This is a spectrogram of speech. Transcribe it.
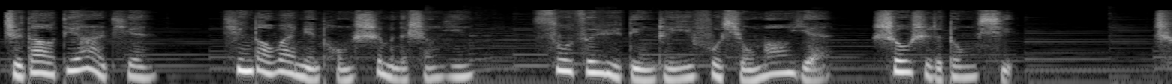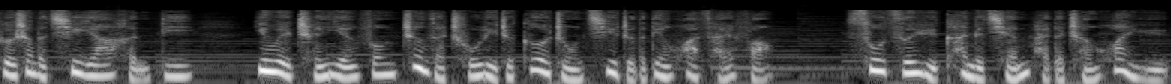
直到第二天听到外面同事们的声音，苏姿玉顶着一副熊猫眼收拾着东西。车上的气压很低，因为陈岩峰正在处理着各种记者的电话采访。苏子宇看着前排的陈焕宇，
